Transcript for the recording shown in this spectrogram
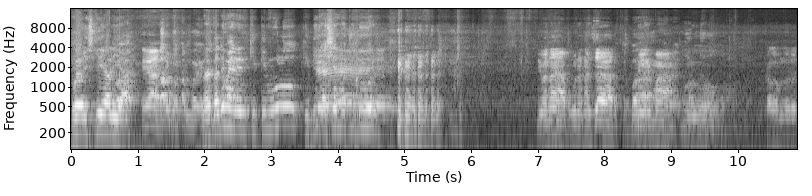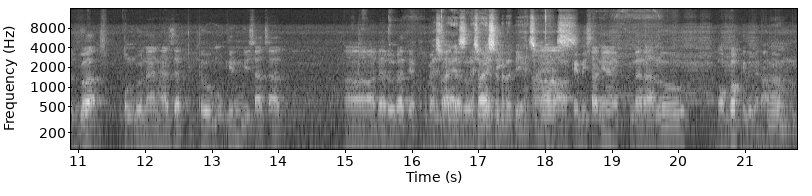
Bro Iski kali ya. Ya. Ntar gua tambahin. Dari tadi mainin Kitty mulu, Kitty kasihan mau tidur. Gimana penggunaan hazard? Coba. Dilema. Kalau menurut gua penggunaan hazard itu mungkin di saat-saat eh, darurat ya, bukan saat SOS, darurat. SOS berarti ya, SOS. Ah, kayak misalnya kendaraan lu mogok gitu kan. Hmm.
